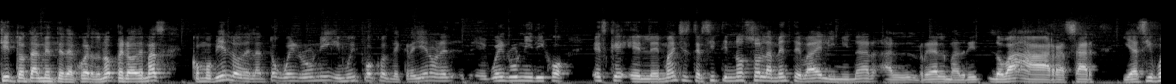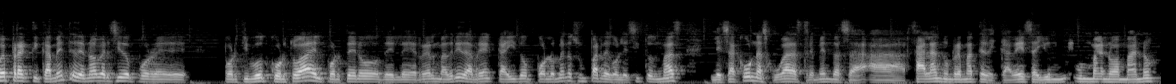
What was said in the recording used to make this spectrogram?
Sí, totalmente de acuerdo, ¿no? Pero además, como bien lo adelantó Wayne Rooney y muy pocos le creyeron, eh, Wayne Rooney dijo, es que el eh, Manchester City no solamente va a eliminar al Real Madrid, lo va a arrasar. Y así fue prácticamente, de no haber sido por, eh, por Thibaut Courtois, el portero del Real Madrid, habrían caído por lo menos un par de golecitos más. Le sacó unas jugadas tremendas a, a un remate de cabeza y un, mano a mano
